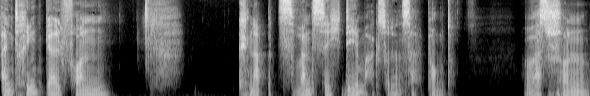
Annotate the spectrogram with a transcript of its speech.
ein Trinkgeld von knapp 20 D-Mark zu dem Zeitpunkt, was schon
